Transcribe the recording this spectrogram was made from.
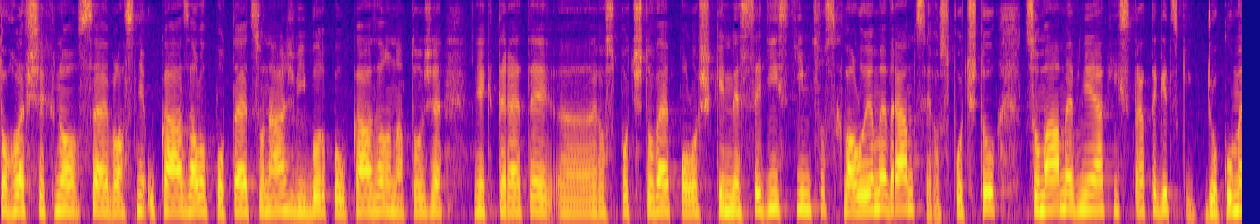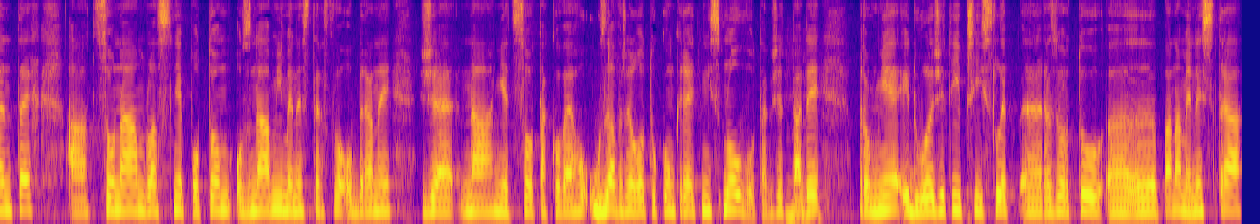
Tohle všechno se vlastně ukázalo poté, co náš výbor poukázal na to, že některé ty e, rozpočtové položky nesedí s tím, co schvalujeme v rámci rozpočtu, co máme v nějakých strategických dokumentech a co nám vlastně potom oznámí ministerstvo obrany, že na něco takového uzavřelo tu konkrétní smlouvu. Takže hmm. tady pro mě je i důležitý příslip e, rezortu e, pana ministra,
